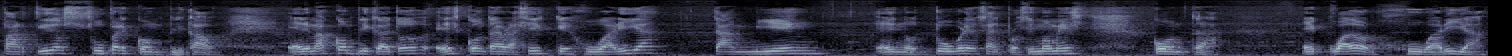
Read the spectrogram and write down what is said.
Partido súper complicado. El más complicado de todos es contra Brasil que jugaría también en octubre, o sea, el próximo mes contra Ecuador. Jugaría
